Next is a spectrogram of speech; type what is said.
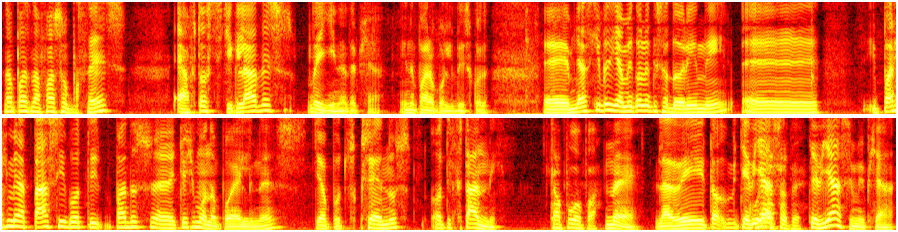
να πας να φας όπου θες. Ε, αυτό στις κυκλάδες δεν γίνεται πια. Είναι πάρα πολύ δύσκολο. Ε, Μιας και είπες για Μύκονο και Σαντορίνη, ε, υπάρχει μια τάση ότι πάντως και όχι μόνο από Έλληνες και από τους ξένους ότι φτάνει. Κάπου όπα. Ναι, δηλαδή. Το, και, Κουράσατε. διάσημη, και διάσημη πια.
